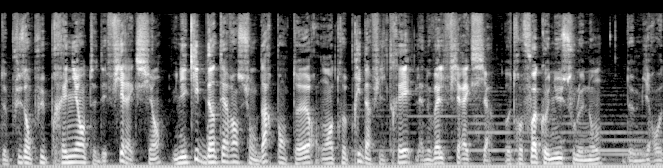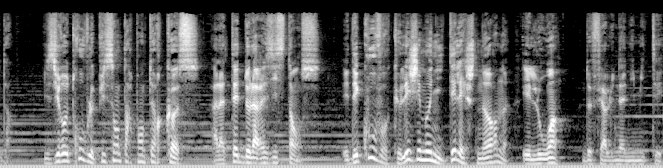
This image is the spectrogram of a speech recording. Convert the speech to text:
de plus en plus prégnante des Phyrexians, une équipe d'intervention d'arpenteurs ont entrepris d'infiltrer la nouvelle Phyrexia, autrefois connue sous le nom de Mirodin. Ils y retrouvent le puissant arpenteur Kos, à la tête de la résistance, et découvrent que l'hégémonie d'Eleshnorn est loin de faire l'unanimité.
